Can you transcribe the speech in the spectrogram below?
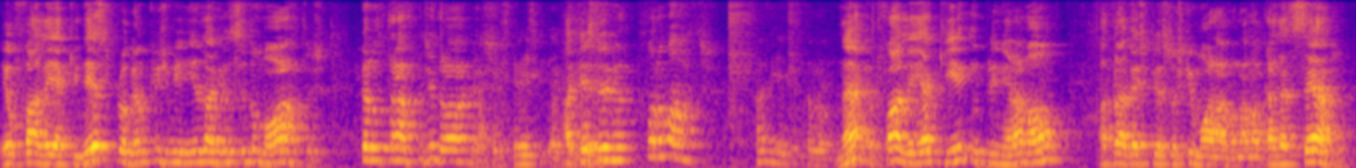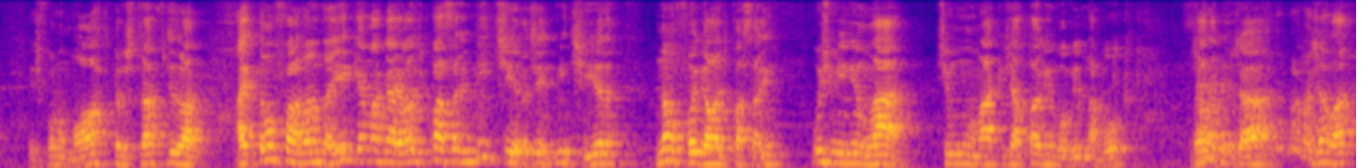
eu falei aqui nesse programa que os meninos haviam sido mortos pelo tráfico de drogas. Aqueles três. Aqueles três meninos foram mortos. Sabia disso também. Né? Eu falei aqui em primeira mão, através de pessoas que moravam na localidade de Sérgio, eles foram mortos pelos tráficos de drogas. Aí estão falando aí que é uma gaiola de passarinho. Mentira, gente, mentira. Não foi gaiola de passarinho. Os meninos lá, tinha um lá que já estava envolvido na boca. Já Sério? já estava já lá.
